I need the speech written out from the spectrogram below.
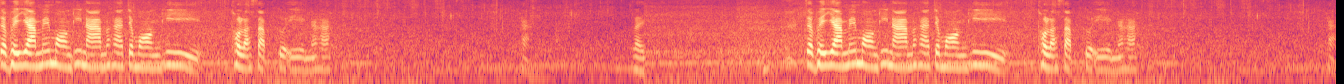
จะพยายามไม่มองที่น้ำนะคะ จะมองที่โทรศัพท์ตัวเองนะคะ ค่ะอะไรจะพยายามไม่มองที่น้ำนะคะ จะมองที่โทรศัพท์ตัวเองนะคะ ค่ะ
